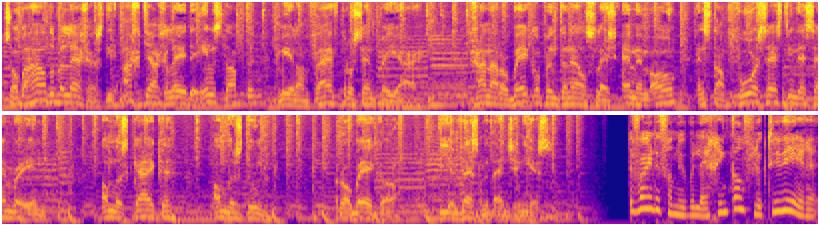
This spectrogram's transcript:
Zo behaalden beleggers die acht jaar geleden instapten meer dan 5% per jaar. Ga naar robeco.nl slash mmo en stap voor 16 december in. Anders kijken, anders doen. Robeco, the investment engineers. De waarde van uw belegging kan fluctueren.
